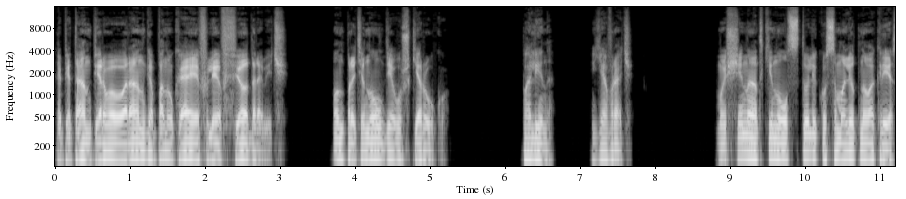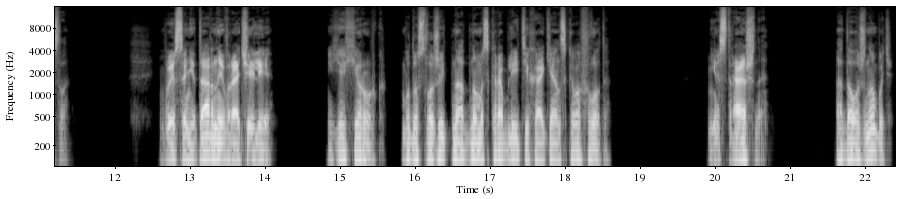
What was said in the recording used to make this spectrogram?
«Капитан первого ранга Панукаев Лев Федорович!» Он протянул девушке руку. «Полина, я врач». Мужчина откинул столик у самолетного кресла. «Вы санитарный врач или...» «Я хирург. Буду служить на одном из кораблей Тихоокеанского флота». «Не страшно?» «А должно быть?»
